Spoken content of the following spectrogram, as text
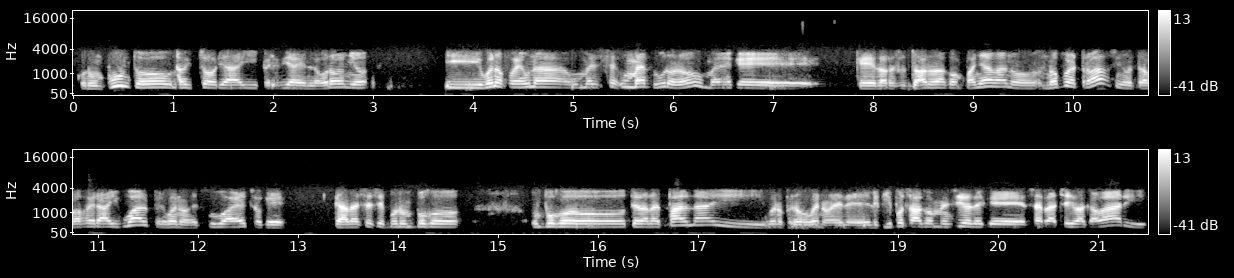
con un punto, una victoria ahí perdida en Logroño. Y bueno, fue una, un, mes, un mes duro, ¿no? Un mes que, que los resultados no nos acompañaban, no, no por el trabajo, sino el trabajo era igual, pero bueno, el fútbol ha hecho que, que a veces se pone un poco un poco te da la espalda y bueno, pero bueno, el, equipo estaba convencido de que esa racha iba a acabar y,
